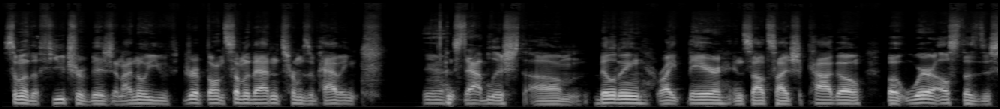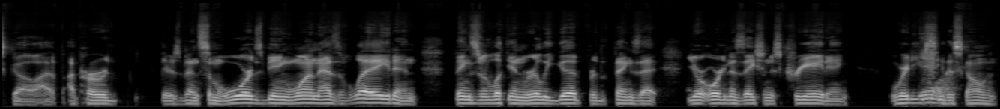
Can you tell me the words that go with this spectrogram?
some of the future vision. I know you've dripped on some of that in terms of having yeah. established um, building right there in Southside Chicago. But where else does this go? I've, I've heard there's been some awards being won as of late, and things are looking really good for the things that your organization is creating. Where do you yeah. see this going?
